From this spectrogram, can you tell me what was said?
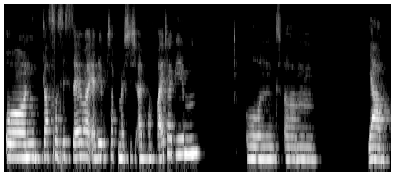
Und das, was ich selber erlebt habe, möchte ich einfach weitergeben. Und ähm, ja,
